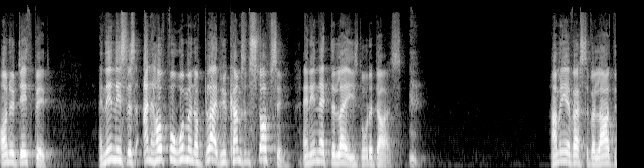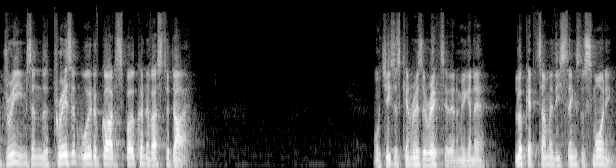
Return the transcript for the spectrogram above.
on her deathbed. And then there's this unhelpful woman of blood who comes and stops him. And in that delay, his daughter dies. How many of us have allowed the dreams and the present word of God spoken of us to die? Well, Jesus can resurrect it, and we're going to look at some of these things this morning.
